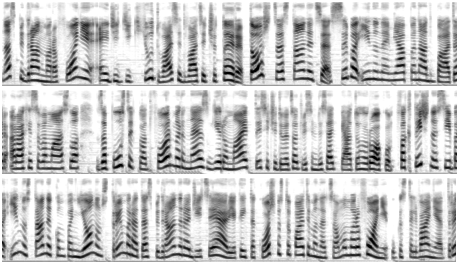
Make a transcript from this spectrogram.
на спідран-марафоні AGDQ 2024. Тож це станеться. Сиба Іну на ім'я Peanut Butter, арахісове масло, запустить платформер NES Gyromite 1985 року. Фактично, Сіба Іну стане компаньйоном стримера та спідранера GCR, який також виступатиме на цьому марафоні у Castlevania 3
